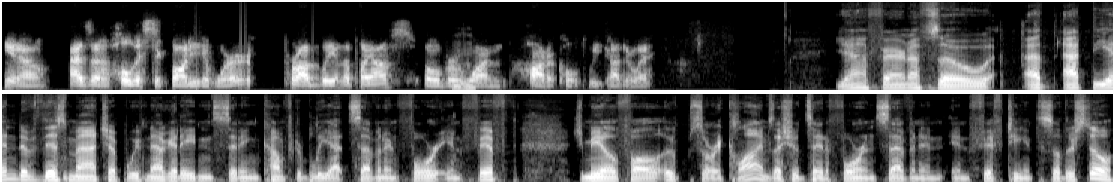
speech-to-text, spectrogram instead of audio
you know, as a holistic body of work, probably in the playoffs over mm-hmm. one hot or cold week either way. Yeah, fair enough. So at at the end of this matchup, we've now got Aiden sitting comfortably at seven and four in fifth. Jamil fall sorry, climbs, I should say, to four and seven in, in 15th. So they're still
